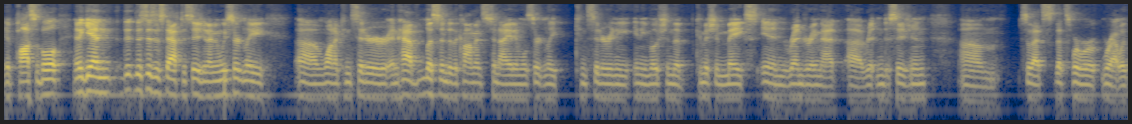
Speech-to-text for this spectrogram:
if possible. And again, th- this is a staff decision. I mean, we certainly, uh, want to consider and have listened to the comments tonight and we'll certainly consider any any motion the commission makes in rendering that uh, written decision. Um, so that's that's where we're we're at with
